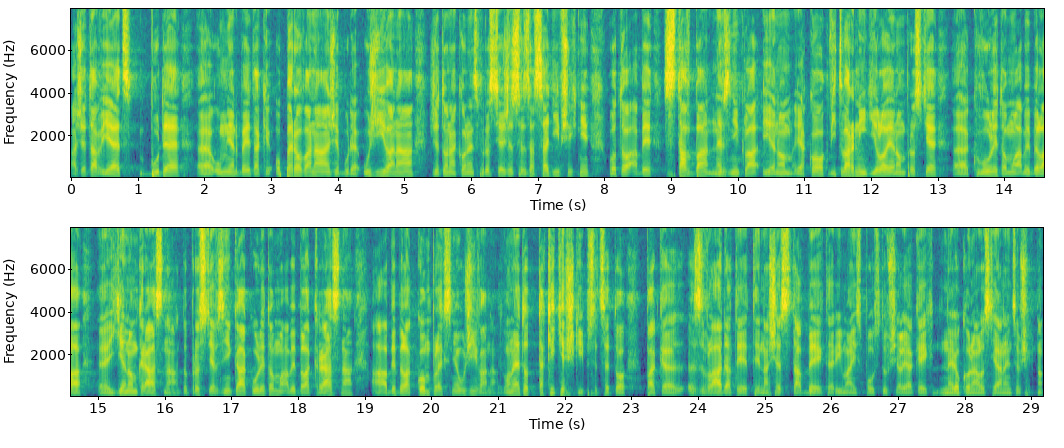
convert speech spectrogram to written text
a že ta věc bude eh, umět být taky operovaná, že bude užívaná, že to nakonec prostě, že se zasadí všichni o to, aby stavba nevznikla jenom jako výtvarný dílo, jenom prostě eh, kvůli tomu, aby byla eh, jenom krásná. To prostě vzniká kvůli tomu, aby byla krásná a aby byla komplexně užívaná. Ono je to taky těžký přece to pak zvládat ty, ty naše stavby, které mají spoustu všelijakých nedokonalostí a něco všechno,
